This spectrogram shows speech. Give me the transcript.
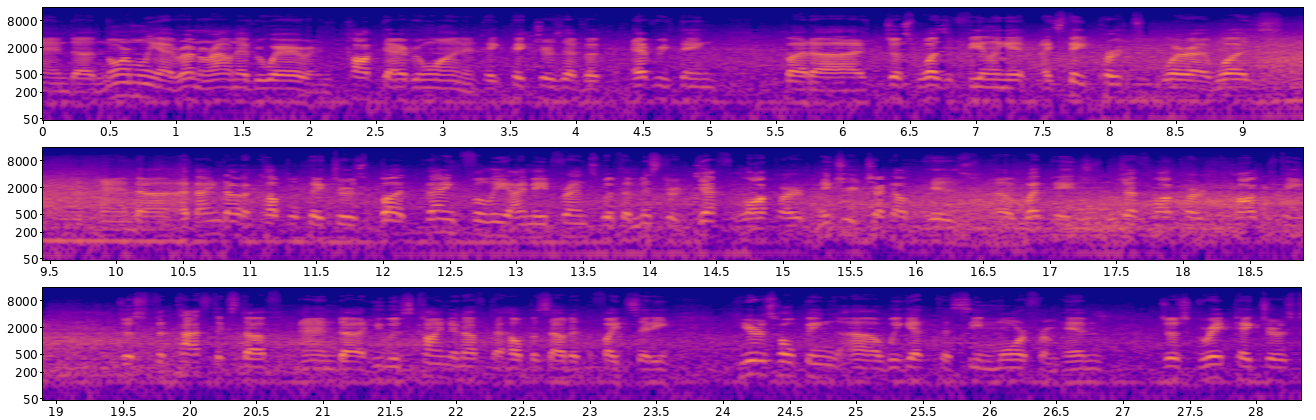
and uh, normally I run around everywhere and talk to everyone and take pictures of everything but uh, just wasn't feeling it. I stayed perched where I was and uh, I banged out a couple pictures, but thankfully I made friends with a Mr. Jeff Lockhart. Make sure you check out his uh, webpage, Jeff Lockhart Photography. Just fantastic stuff, and uh, he was kind enough to help us out at the Fight City. Here's hoping uh, we get to see more from him. Just great pictures,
